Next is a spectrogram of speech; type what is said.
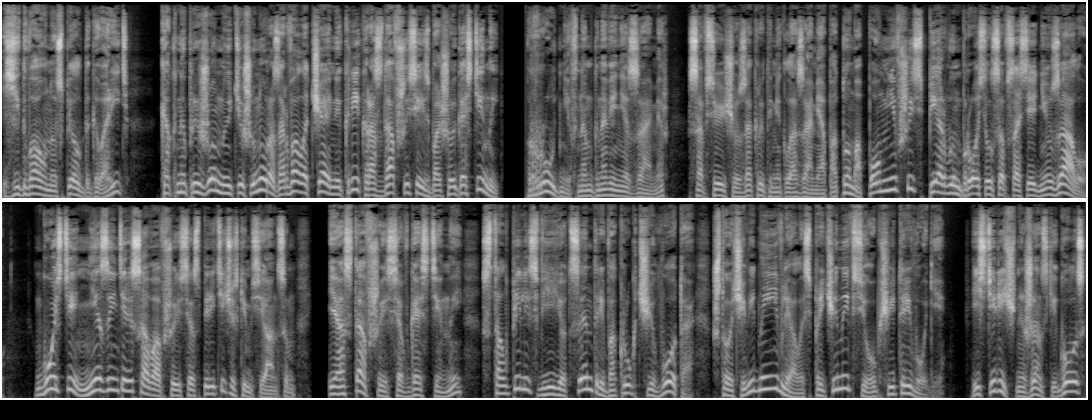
Едва он успел договорить, как напряженную тишину разорвал отчаянный крик, раздавшийся из большой гостиной. Руднев на мгновение замер, со все еще закрытыми глазами, а потом, опомнившись, первым бросился в соседнюю залу. Гости, не заинтересовавшиеся спиритическим сеансом и оставшиеся в гостиной, столпились в ее центре вокруг чего-то, что, очевидно, и являлось причиной всеобщей тревоги. Истеричный женский голос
